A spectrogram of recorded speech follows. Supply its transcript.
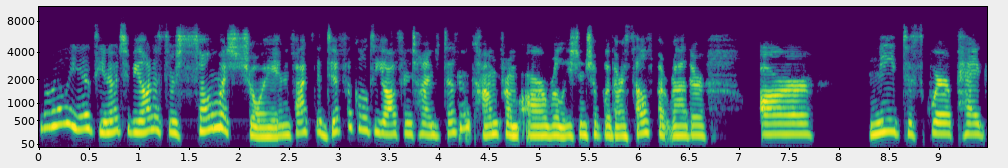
It really is. You know, to be honest, there's so much joy. In fact, the difficulty oftentimes doesn't come from our relationship with ourselves, but rather our need to square peg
